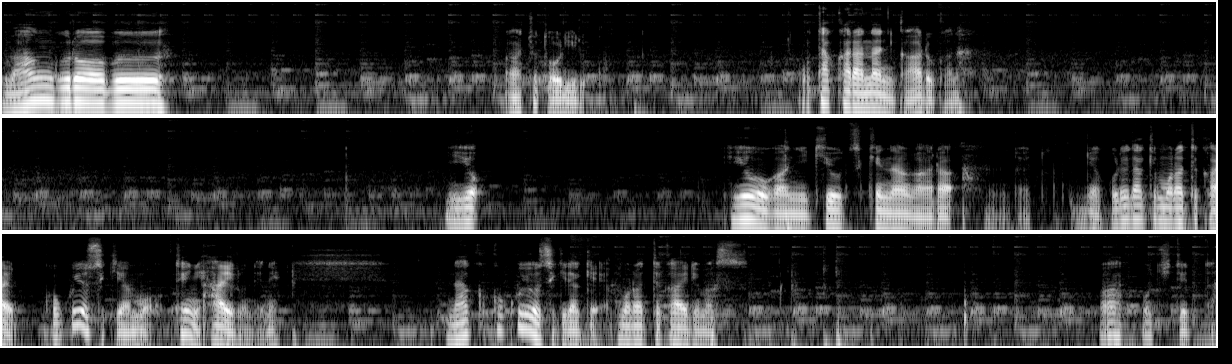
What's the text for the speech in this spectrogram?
マングローブあちょっと降りるお宝何かあるかな？よ。溶岩に気をつけながら。じゃあこれだけもらって帰る。黒曜石はもう手に入るんでね。泣く黒曜石だけもらって帰ります。あ落ちてった。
